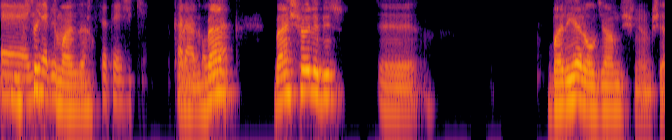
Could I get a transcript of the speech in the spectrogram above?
E, Yüksek yine ihtimalle. Bir, stratejik karar yani olarak. Ben, ben şöyle bir e, bariyer olacağını düşünüyorum şey.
